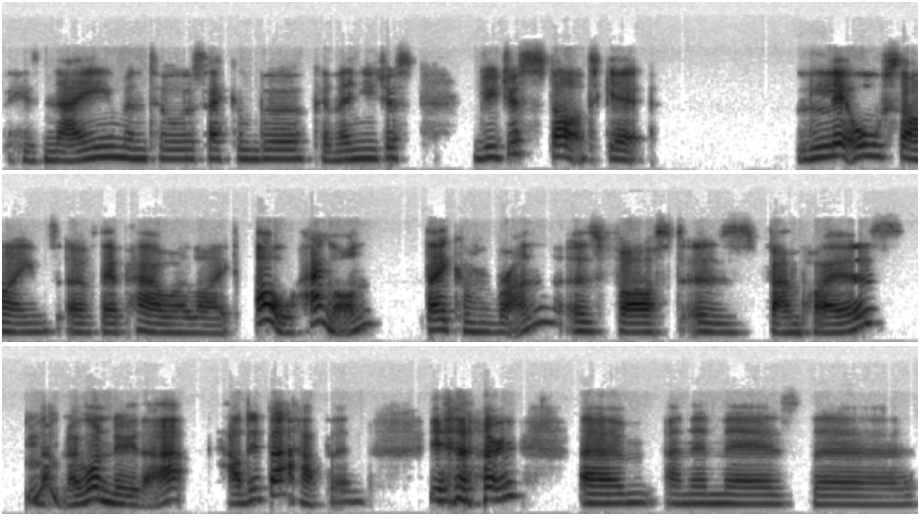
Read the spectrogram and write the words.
his name until the second book, and then you just you just start to get little signs of their power, like, oh, hang on, they can run as fast as vampires. Mm. No, no one knew that. How did that happen? You know? Um, and then there's the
